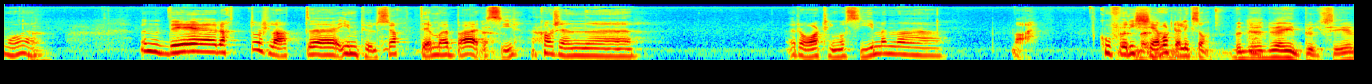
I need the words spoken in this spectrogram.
må det. Men det er rett og slett uh, impuls, ja. Det må jeg bare si. Kanskje en uh, rar ting å si, men uh, nei. Hvorfor ikke, ble det liksom. Men du, du er impulsiv.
